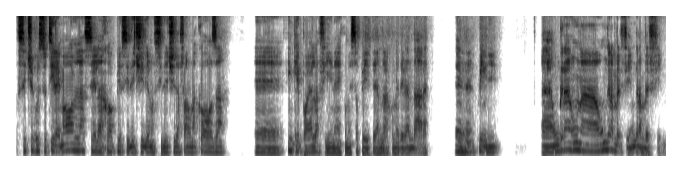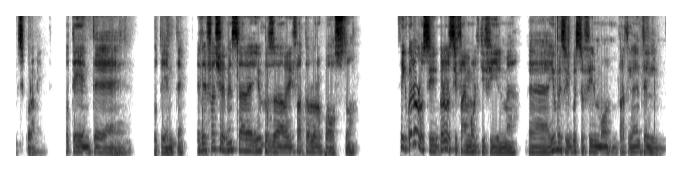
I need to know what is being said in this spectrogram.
se c'è questo tira e molla, se la coppia si decide o non si decide a fare una cosa, eh, finché poi alla fine, come sapete, andrà come deve andare. Eh, quindi un gran, una, un gran bel film, un gran bel film, sicuramente. Potente, potente. Ed è facile pensare io cosa avrei fatto al loro posto. Sì, quello lo si, quello lo si fa in molti film. Eh, io penso che questo film praticamente un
